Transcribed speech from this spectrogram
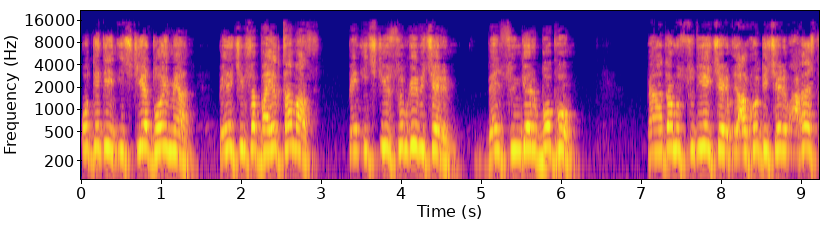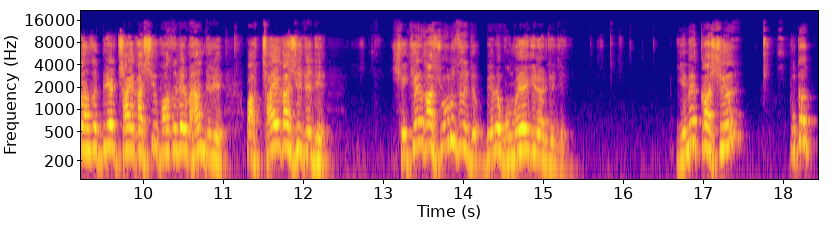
o dediğin içkiye doymayan, beni kimse bayıltamaz. Ben içkiyi su gibi içerim. Ben sünger bobum. Ben adamı su diye içerim, alkol diye içerim. Arkadaşlarınıza birer çay kaşığı fazla verme. Han dedi. Bak çay kaşığı dedi. Şeker kaşığı olursa dedi. Bebek komaya girer dedi. Yemek kaşığı bu da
